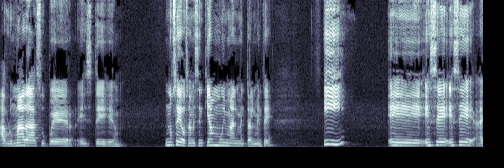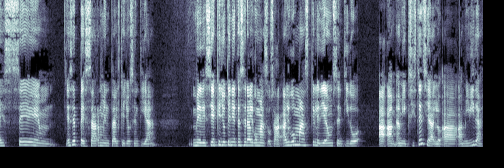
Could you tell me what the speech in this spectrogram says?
abrumada, súper, este, no sé, o sea, me sentía muy mal mentalmente. Y eh, ese, ese, ese, ese pesar mental que yo sentía, me decía que yo tenía que hacer algo más, o sea, algo más que le diera un sentido a, a, mi existencia, a, a mi vida.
